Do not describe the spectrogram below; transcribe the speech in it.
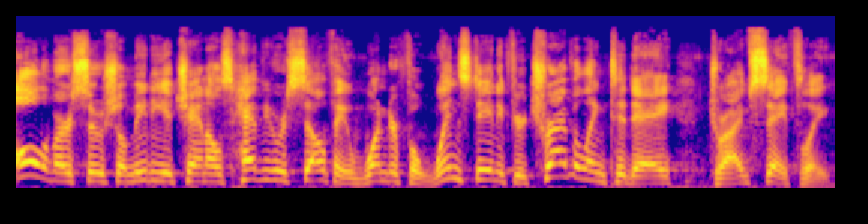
all of our social media channels. Have yourself a wonderful Wednesday, and if you're traveling today, drive safely.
